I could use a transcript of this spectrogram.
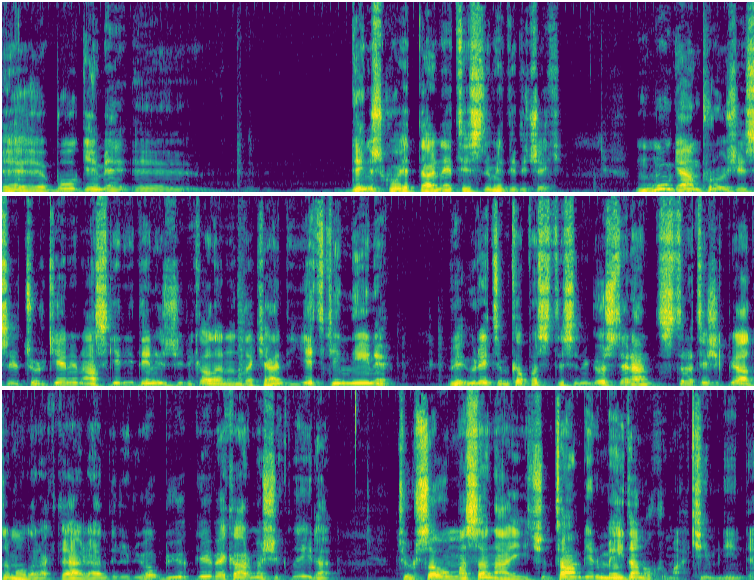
e, bu gemi e, deniz kuvvetlerine teslim edilecek. Mugen projesi Türkiye'nin askeri denizcilik alanında kendi yetkinliğini ve üretim kapasitesini gösteren stratejik bir adım olarak değerlendiriliyor. Büyüklüğü ve karmaşıklığıyla Türk savunma sanayi için tam bir meydan okuma kimliğinde.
